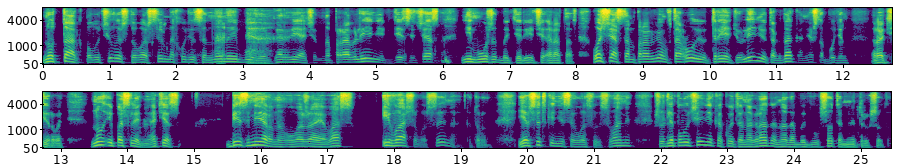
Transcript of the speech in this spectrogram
Но так получилось, что ваш сын находится на наиболее горячем направлении, где сейчас не может быть речи о ротации. Вот сейчас там прорвем вторую, третью линию, тогда, конечно, будем ротировать. Ну и последнее. Отец, безмерно уважая вас, и вашего сына, который... я все-таки не соглашусь с вами, что для получения какой-то награды надо быть двухсотым или трехсотым.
